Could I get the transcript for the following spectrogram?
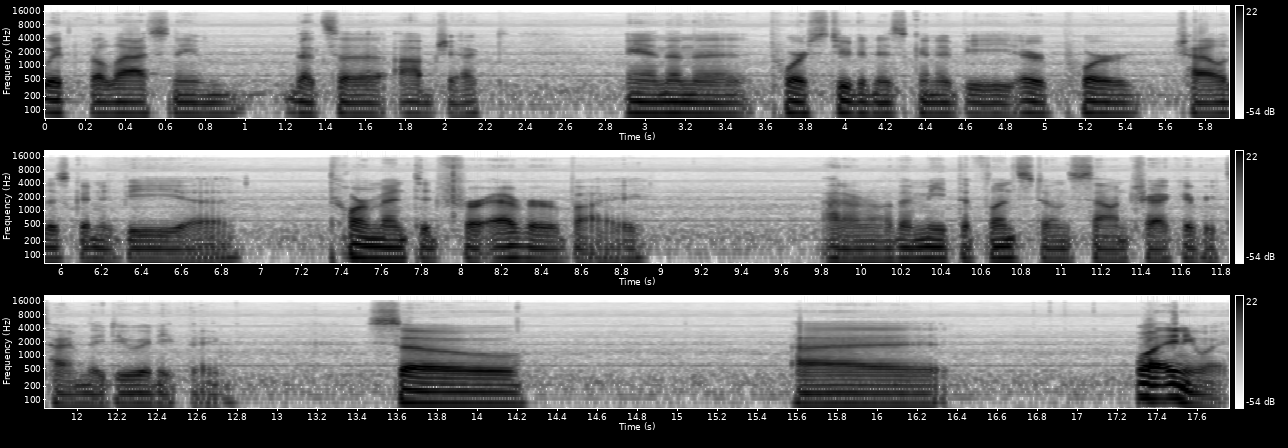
with the last name that's a object, and then the poor student is going to be, or poor child is going to be uh, tormented forever by, I don't know, the Meet the Flintstones soundtrack every time they do anything. So, uh, well, anyway,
